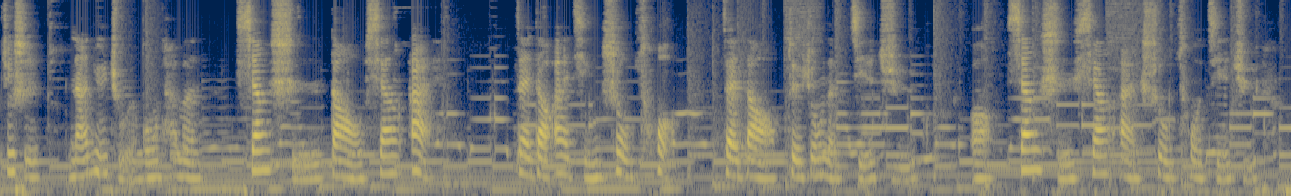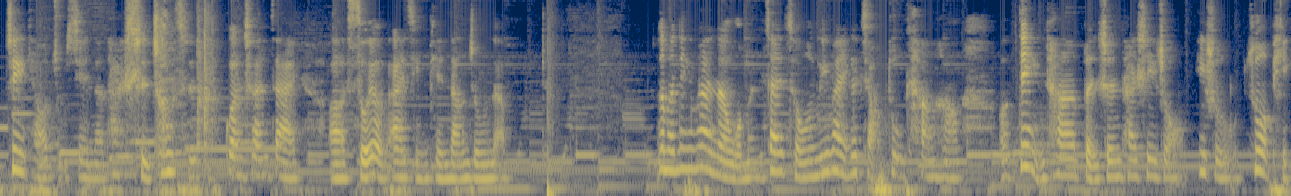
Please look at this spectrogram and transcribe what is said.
就是男女主人公他们相识到相爱，再到爱情受挫，再到最终的结局。呃，相识、相爱、受挫、结局这条主线呢，它始终是贯穿在呃所有的爱情片当中的。那么另外呢，我们再从另外一个角度看哈，呃，电影它本身它是一种艺术作品，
